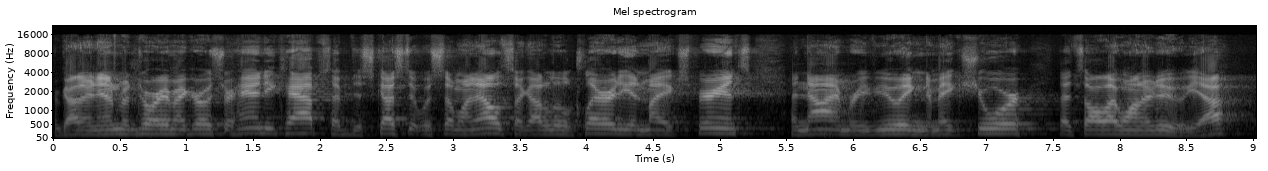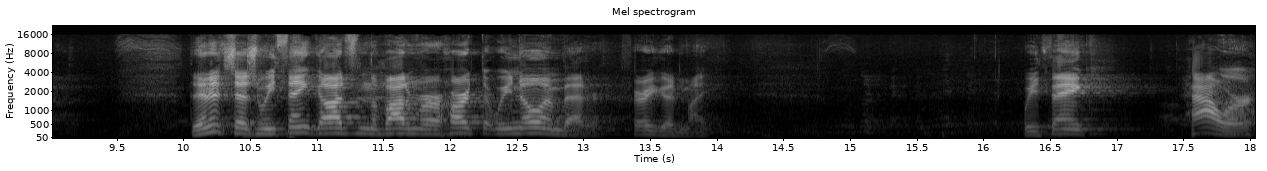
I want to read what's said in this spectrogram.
I've got an inventory of my grosser handicaps. I've discussed it with someone else. I got a little clarity in my experience, and now I'm reviewing to make sure that's all I want to do. Yeah? Then it says, We thank God from the bottom of our heart that we know Him better. Very good, Mike. We thank power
